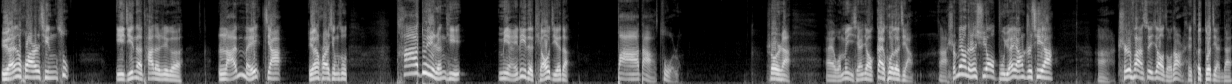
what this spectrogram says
原花青素，以及呢它的这个蓝莓加原花青素，它对人体免疫力的调节的八大作用，是不是啊？哎，我们以前叫概括的讲啊，什么样的人需要补元阳之气啊？啊，吃饭、睡觉、走道，这 多简单，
